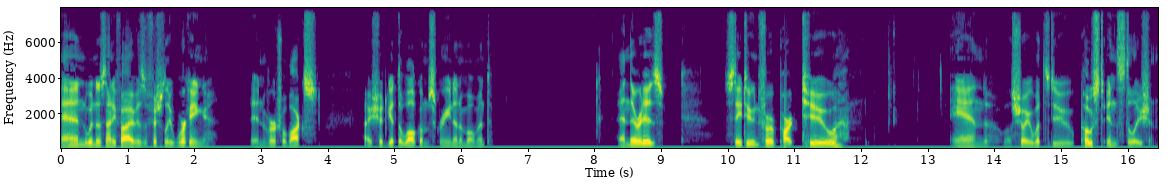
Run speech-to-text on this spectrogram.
And Windows 95 is officially working in VirtualBox. I should get the welcome screen in a moment. And there it is. Stay tuned for part two, and we'll show you what to do post installation.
